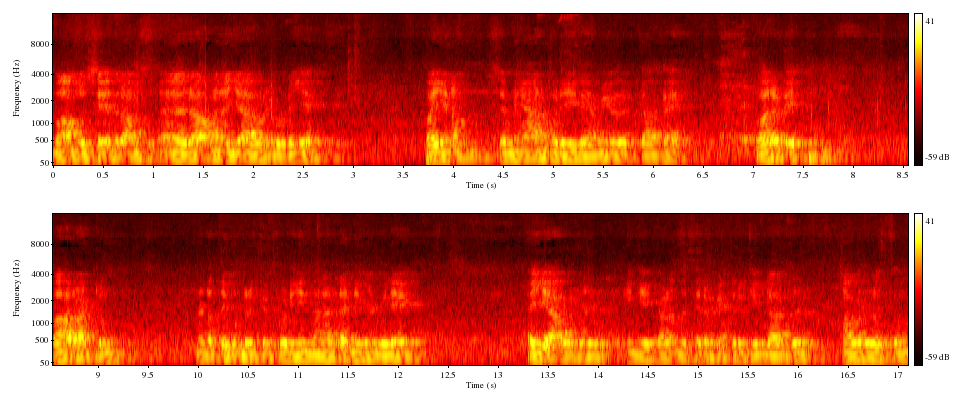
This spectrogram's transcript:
வாமு சேதுராம் அஹ், ராமன் ஐயா அவர்களுடைய பயணம் செம்மையான முறையில் அமைவதற்காக வரவேற்பும் பாராட்டும் நடந்து கொண்டிருக்கக்கூடிய இந்த நல்ல நிகழ்விலே ஐயா அவர்கள் இங்கே கலந்து சிறப்பித்திருக்கின்றார்கள். அவர்களுக்கும்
